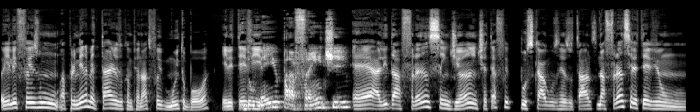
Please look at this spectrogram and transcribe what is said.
ele fez um. A primeira metade do campeonato foi muito boa. Ele teve. Do meio para frente. É, ali da França em diante, até fui buscar alguns resultados. Na França ele teve um,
